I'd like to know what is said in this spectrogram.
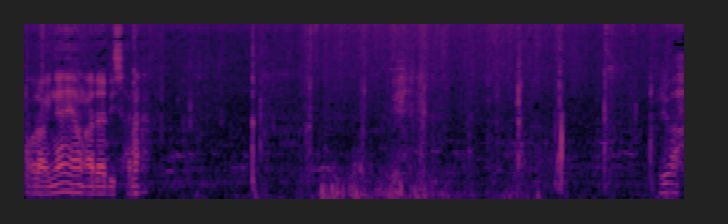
orangnya yang ada di sana. Oke. Ah.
